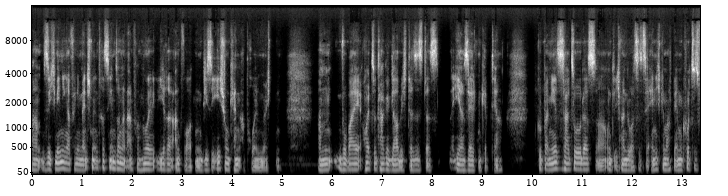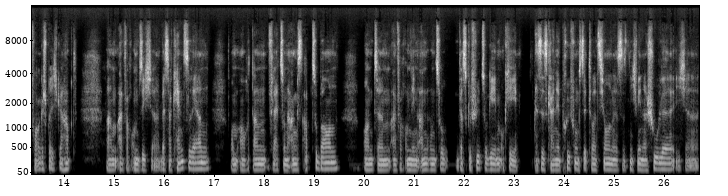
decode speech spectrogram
ähm, sich weniger für die Menschen interessieren, sondern einfach nur ihre Antworten, die sie eh schon kennen, abholen möchten. Ähm, wobei heutzutage glaube ich, dass es das eher selten gibt, ja. Gut, bei mir ist es halt so, dass, äh, und ich meine, du hast es ja ähnlich gemacht, wir haben ein kurzes Vorgespräch gehabt, ähm, einfach um sich äh, besser kennenzulernen, um auch dann vielleicht so eine Angst abzubauen und ähm, einfach um den anderen zu, das Gefühl zu geben, okay, es ist keine Prüfungssituation, es ist nicht wie in der Schule, ich äh,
